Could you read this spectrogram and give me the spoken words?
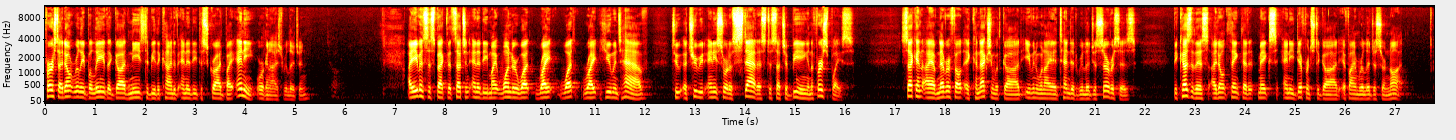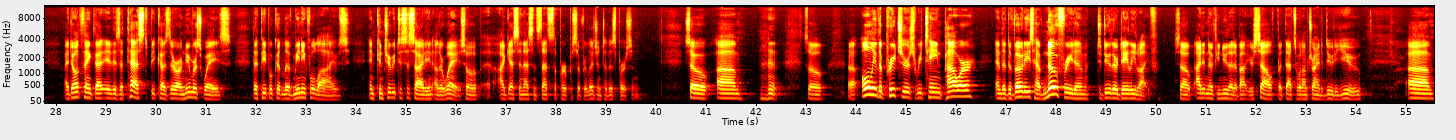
First, I don't really believe that God needs to be the kind of entity described by any organized religion. I even suspect that such an entity might wonder what right, what right humans have to attribute any sort of status to such a being in the first place. Second, I have never felt a connection with God even when I attended religious services. Because of this, I don't think that it makes any difference to God if I'm religious or not. I don't think that it is a test because there are numerous ways that people could live meaningful lives and contribute to society in other ways. So I guess in essence, that's the purpose of religion to this person. So, um, so uh, only the preachers retain power and the devotees have no freedom to do their daily life. So I didn't know if you knew that about yourself, but that's what I'm trying to do to you. Um,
